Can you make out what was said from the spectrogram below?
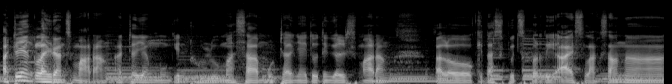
ada yang kelahiran Semarang, ada yang mungkin dulu masa mudanya itu tinggal di Semarang. Kalau kita sebut seperti AS Laksana,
